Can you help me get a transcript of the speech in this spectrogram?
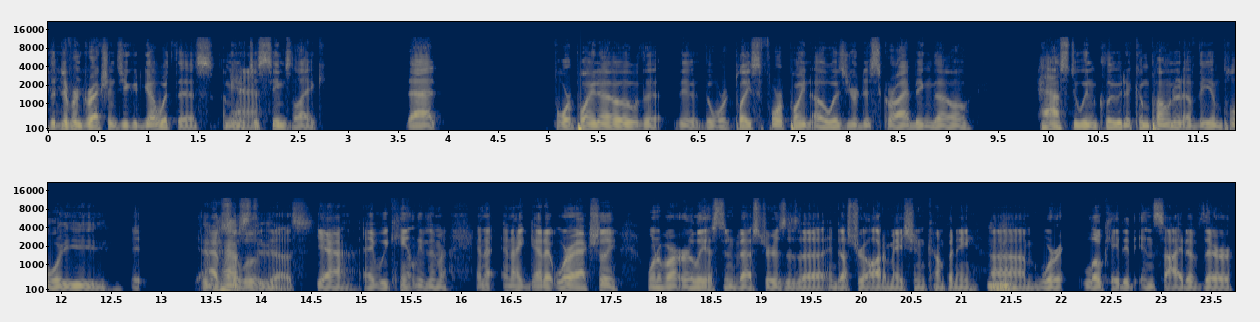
the different directions you could go with this. I mean, Yeah. it just seems like that 4.0, the the the workplace 4.0 as you're describing though, has to include a component of the employee. It has absolutely does yeah and we can't leave them out. and I, and I get it we're actually one of our earliest investors is a industrial automation company Mhm. um, we're located inside of their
